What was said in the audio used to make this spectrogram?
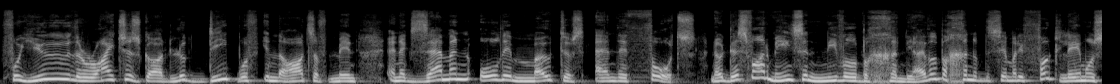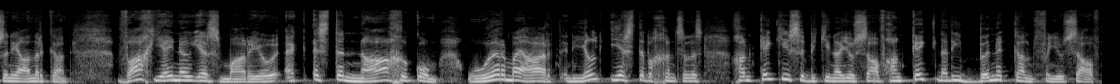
for you the righteous God look deep within the hearts of men and examine all their motives and their thoughts. Nou dis waar mense nie wil begin nie. Hy wil begin om te sê maar die fout lê mos aan die ander kant. Wag jy nou eers Mario, ek is te nagekom. Hoor my hart en die heel eerste beginsel is gaan kyk jy se bietjie na jouself, gaan kyk na die binnekant van jouself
